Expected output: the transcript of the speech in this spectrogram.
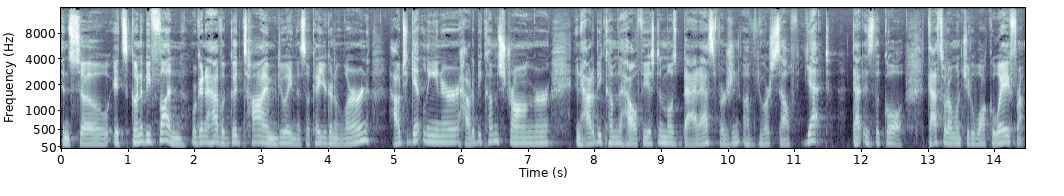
And so it's going to be fun. We're going to have a good time doing this. Okay. You're going to learn how to get leaner, how to become stronger, and how to become the healthiest and most badass version of yourself yet. That is the goal. That's what I want you to walk away from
